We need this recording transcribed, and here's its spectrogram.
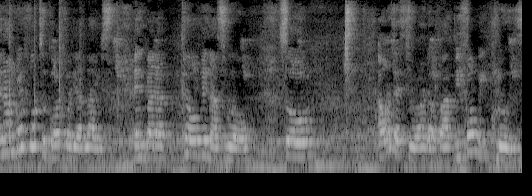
And I'm grateful to God for their lives and Brother Kelvin as well. So I want us to round up, but before we close,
